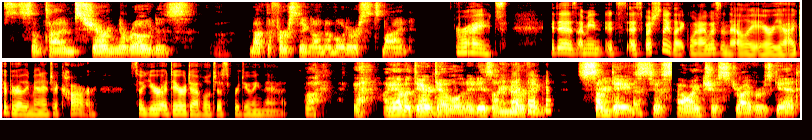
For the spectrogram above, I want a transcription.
sometimes sharing the road is not the first thing on a motorist's mind. Right. It is. I mean, it's especially like when I was in the LA area, I could barely manage a car. So you're a daredevil just for doing that. Uh, yeah, I am a daredevil, and it is unnerving. Some days, just how anxious drivers get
